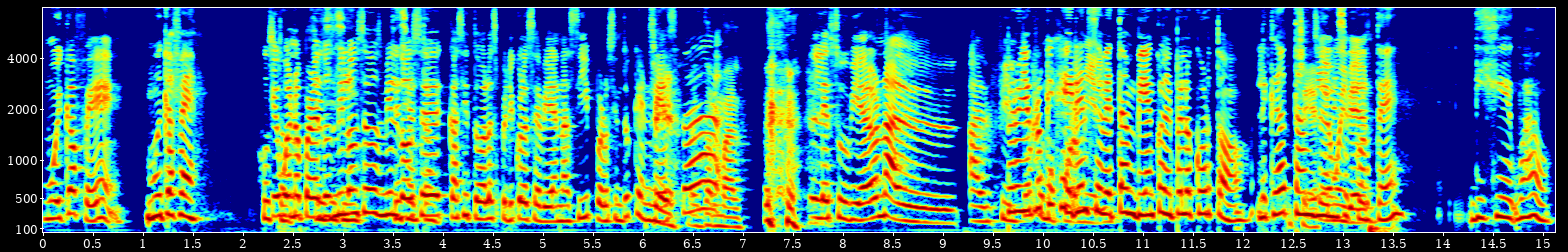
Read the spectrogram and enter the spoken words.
Muy café. Muy café. Justo. Que bueno, para el Sí, sí, sí. 2011-2012 Sí, es cierto. casi todas las películas se veían así, pero siento que en Sí, es esta normal. le subieron al, al filtro. Pero yo creo que Hayden se ve tan bien con el pelo corto. Le queda tan bien ese bien. corte. Dije, wow.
